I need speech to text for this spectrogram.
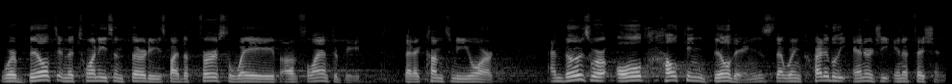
were built in the 20s and 30s by the first wave of philanthropy that had come to New York. And those were old, hulking buildings that were incredibly energy inefficient.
